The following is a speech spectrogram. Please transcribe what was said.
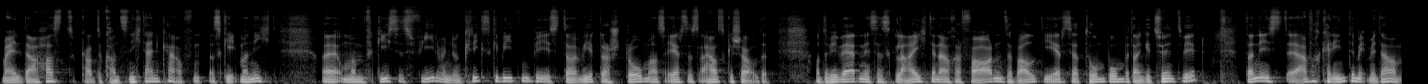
weil da hast du kannst nicht einkaufen. Das geht man nicht. Äh, und man vergisst es viel, wenn du in Kriegsgebieten bist, da wird der Strom als erstes ausgeschaltet. Oder wir werden es das gleich dann auch erfahren, sobald die erste Atombombe dann gezündet wird, dann ist äh, einfach kein Internet mehr da.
